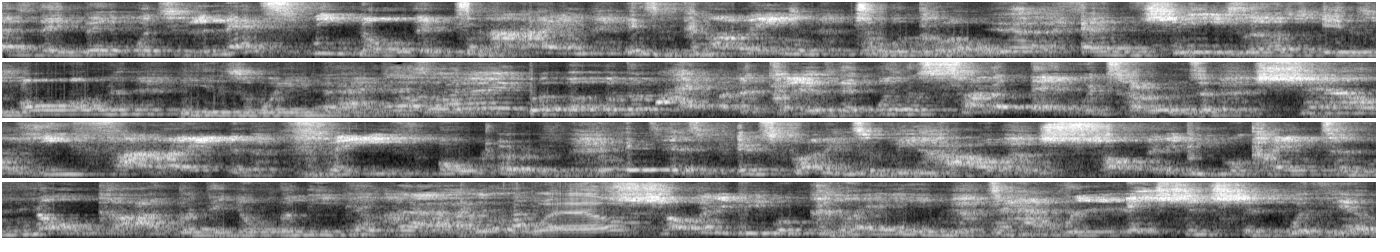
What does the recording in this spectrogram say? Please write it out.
as they've been, which lets me know that time is coming to a close. And Jesus is on his way back. That when the Son of Man returns, shall he find faith on earth? It's, it's, it's funny to me how so many people claim to know God, but they don't believe God. Well, So many people claim to have relationship with him,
